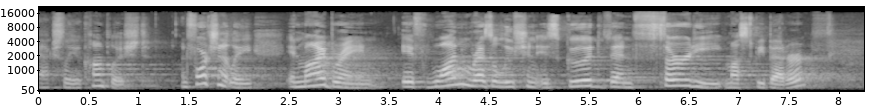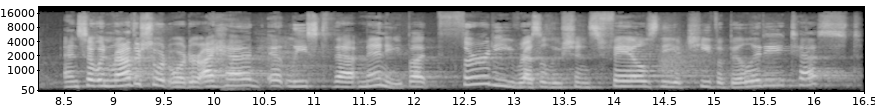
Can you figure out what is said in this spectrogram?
actually accomplished. Unfortunately, in my brain, if one resolution is good, then 30 must be better. And so, in rather short order, I had at least that many, but 30 resolutions fails the achievability test.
